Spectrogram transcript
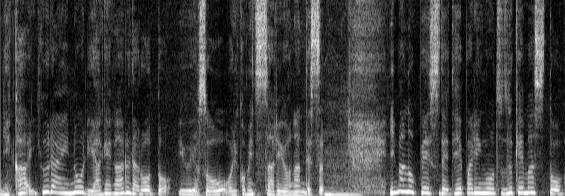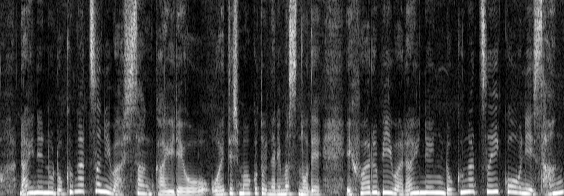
2回ぐらいの利上げがあるだろうという予想を織り込みつつあるようなんです。今のペースでテーパリングを続けますと来年の6月には資産買い入れを終えてしまうことになりますので FRB は来年6月以降に3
